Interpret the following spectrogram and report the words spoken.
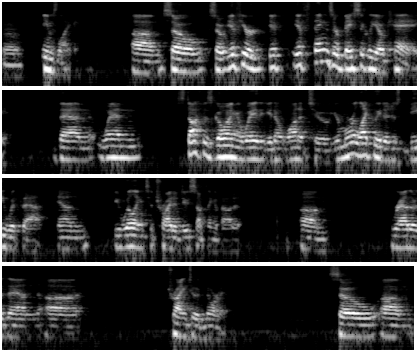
Mm. Seems like. Um, so so if you're if if things are basically okay, then when stuff is going a way that you don't want it to, you're more likely to just be with that and be willing to try to do something about it um, rather than uh, trying to ignore it. So, um,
